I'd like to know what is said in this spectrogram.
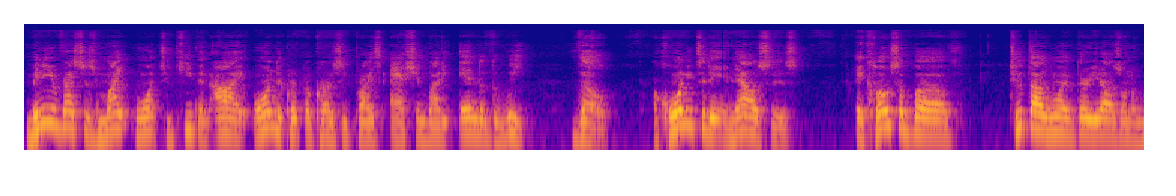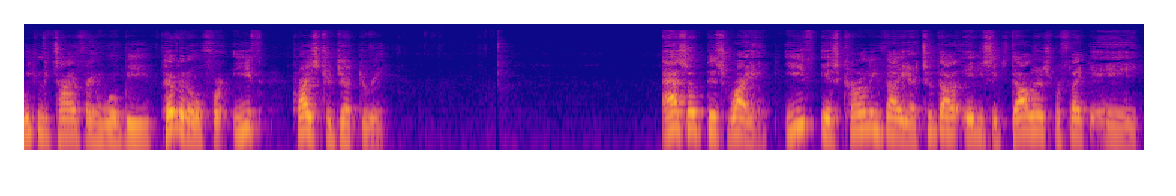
Many investors might want to keep an eye on the cryptocurrency price action by the end of the week, though. According to the analysis, a close above $2,130 on a weekly time frame will be pivotal for ETH price trajectory. As of this writing, ETH is currently valued at $2,086, reflecting a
